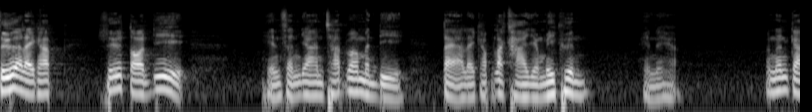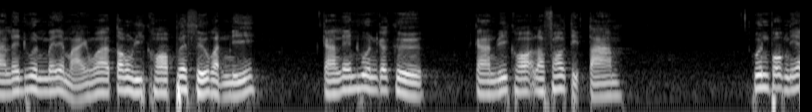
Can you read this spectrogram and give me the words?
ซื้ออะไรครับ ซื้อตอนที่เห็นสัญญาณชัดว่ามันดี แต่อะไรครับราคายังไม่ขึ้นเห็นไหมครับ เพราะนั้นการเล่นหุ้นไม่ได้หมายว่าต้องวิเคราะห์เพื่อซื้อวันนี้ การเล่นหุ้นก็คือ การวิเคราะห์แล้วเฝ้าติดตามหุ้นพวกนี้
